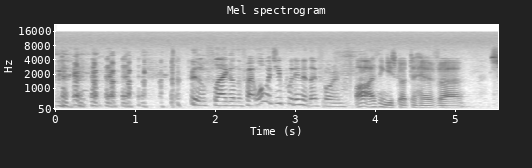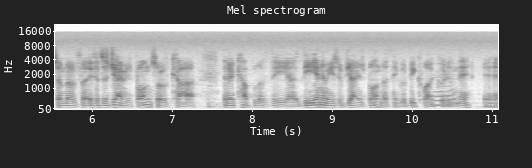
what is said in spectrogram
Little flag on the front. What would you put in it though for him? Oh, I think he's got to have uh, some of, uh, if it's a James Bond sort of car, then a couple of the uh, the enemies of James Bond I think would be quite good in there. Yeah.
